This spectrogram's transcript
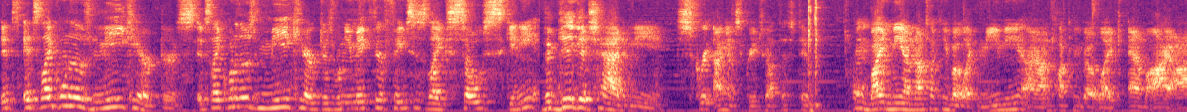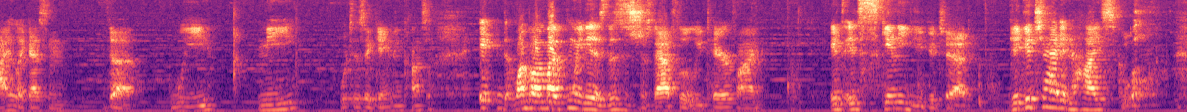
It's it's like one of those Mii characters. It's like one of those Mii characters when you make their faces like so skinny. The Giga Chad Mii. Screen. I'm gonna screenshot this too. Oh, by Mii, I'm not talking about like me me. I'm talking about like M I I, like as in the Wii Mii, which is a gaming console. It. My, my point is, this is just absolutely terrifying. It, it's skinny Giga Chad. Giga Chad in high school.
